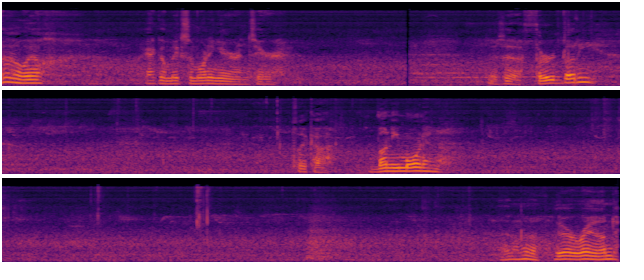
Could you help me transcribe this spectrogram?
Oh well. I gotta go make some morning errands here. Is that a third bunny? It's like a bunny morning. I don't know. They're around.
